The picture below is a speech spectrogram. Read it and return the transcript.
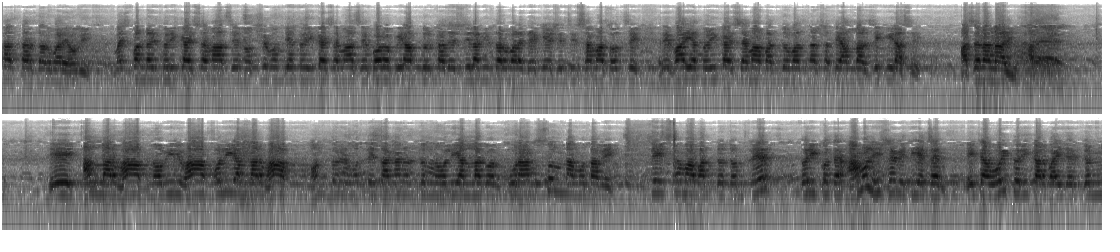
তার তার দরবারে হবে। তরিকায় শ্যামা আছে নকশেবন্দিয়া তরিকায় শ্যামা আছে বড় পীর আব্দুল কাদের জিলানির দরবারে দেখে এসেছি শ্যামা চলছে তরিকায় শ্যামা বাদ্য বাজনার সাথে আল্লাহর জিকির আছে। আছে না নাই? আছে। এই আল্লাহর ভাব, নবীর ভাব, অলি আল্লাহর ভাব, অন্তরের মধ্যে জাগানোর জন্য অলি আল্লাহগণ কোরআন, সুন্না মোতাবেক সেই সমাবাদ্য যন্ত্রের তরিকতের আমল হিসেবে দিয়েছেন, এটা ওই তরিকার বাইরের জন্য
